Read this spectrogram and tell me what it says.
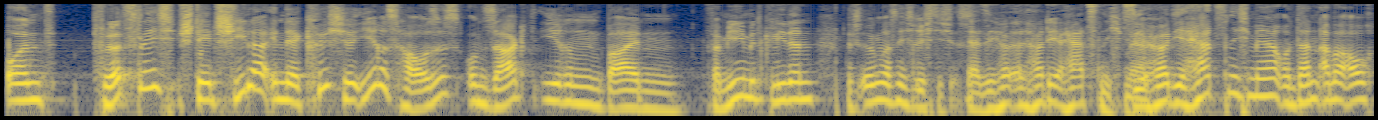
Und plötzlich steht Sheila in der Küche ihres Hauses und sagt ihren beiden Familienmitgliedern, dass irgendwas nicht richtig ist. Ja, sie hört, hört ihr Herz nicht mehr. Sie hört ihr Herz nicht mehr und dann aber auch,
